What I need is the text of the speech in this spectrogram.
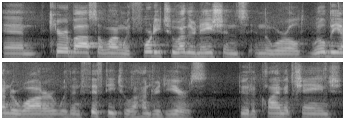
and Kiribati, along with 42 other nations in the world, will be underwater within 50 to 100 years due to climate change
